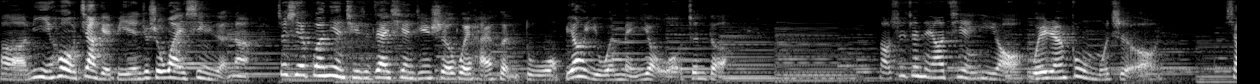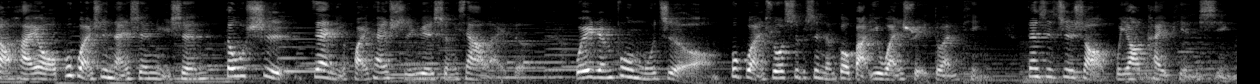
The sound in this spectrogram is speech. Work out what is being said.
呃，你以后嫁给别人就是外姓人呐，这些观念其实在现今社会还很多，不要以为没有哦，真的，老师真的要建议哦，为人父母者哦。小孩哦，不管是男生女生，都是在你怀胎十月生下来的。为人父母者哦，不管说是不是能够把一碗水端平，但是至少不要太偏心。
